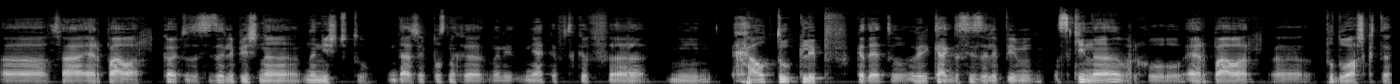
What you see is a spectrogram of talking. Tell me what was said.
а, това AirPower, който да си залепиш на, на нищото. Даже пуснаха нали, някакъв такъв а, how-to клип, където нали, как да си залепим скина върху AirPower а, подложката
